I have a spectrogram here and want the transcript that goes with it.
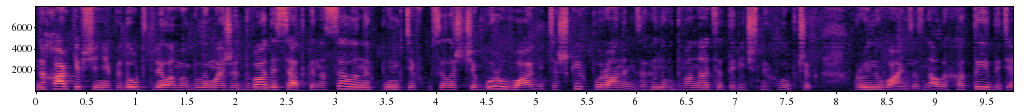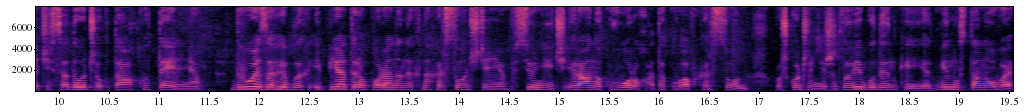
На Харківщині під обстрілами були майже два десятки населених пунктів. У селищі Борова від тяжких поранень загинув 12-річний хлопчик. Руйнувань зазнали хати, дитячий садочок та котельня. Двоє загиблих і п'ятеро поранених на Херсонщині. Всю ніч і ранок ворог атакував Херсон. Пошкоджені житлові будинки і адмінустанови.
